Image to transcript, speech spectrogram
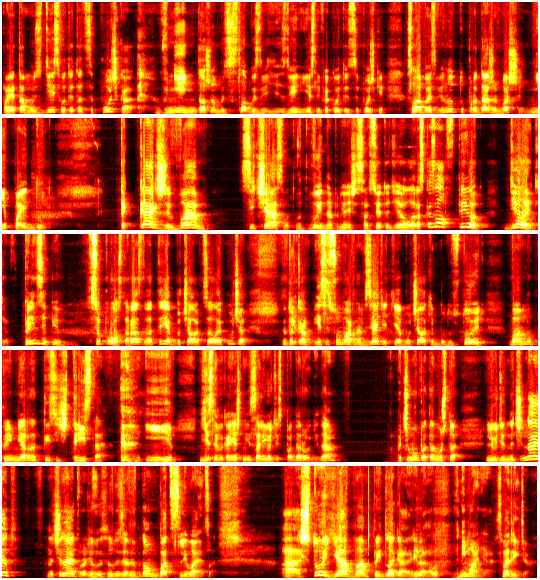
Поэтому здесь вот эта цепочка, в ней не должно быть слабых звеньев. Если в какой-то цепочке слабое звено, то продажи ваши не пойдут. Так как же вам сейчас, вот, вот вы, например, я сейчас вам все это дело рассказал, вперед, делайте. В принципе, все просто. Раз, два, три, обучалок целая куча. Только если суммарно взять, эти обучалки будут стоить вам ну, примерно 1300. И если вы, конечно, не сольетесь по дороге, да. Почему? Потому что люди начинают, начинают вроде с энтузиазмом, потом бац, сливается. А что я вам предлагаю? Ребята, вот внимание, смотрите.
